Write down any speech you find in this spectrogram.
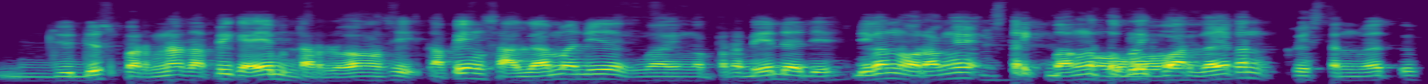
Judas pernah tapi kayaknya bentar doang sih. Tapi yang seagama dia nggak nggak pernah beda dia. Dia kan orangnya strict banget tuh, Oh. apalagi keluarganya kan Kristen banget tuh.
